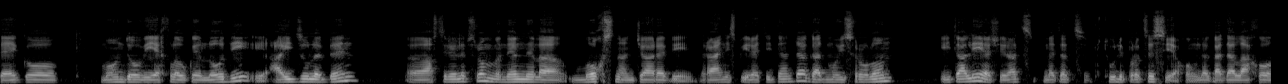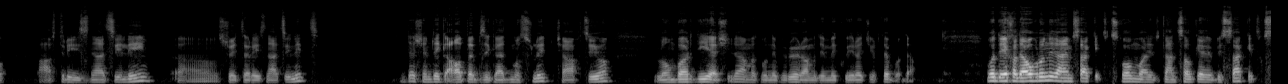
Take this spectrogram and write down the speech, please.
დეგო მონდოვი ახლა უკვე ლოდი აიძულებენ ავსტრიელებს რომ ნელ-ნელა მოხსნან ჯარები რაინის პირეთიდან და გადმოისროლონ იტალიაში რაც მეტად რთული პროცესია ხო უნდა გადალახო ავსტრიის ნაწილი შვეიცარიის ნაწილით და შემდეგ ალპებზე გადმოსვლით ჩააღწიო ლომბარდიაში და ამას ბუნებრივია რამოდენმე კვირა ჭირდებოდა. მოდი ახლა დაუბრუნდეთ აი ამ საკითხს ხომ აი განცალკევების საკითხს.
